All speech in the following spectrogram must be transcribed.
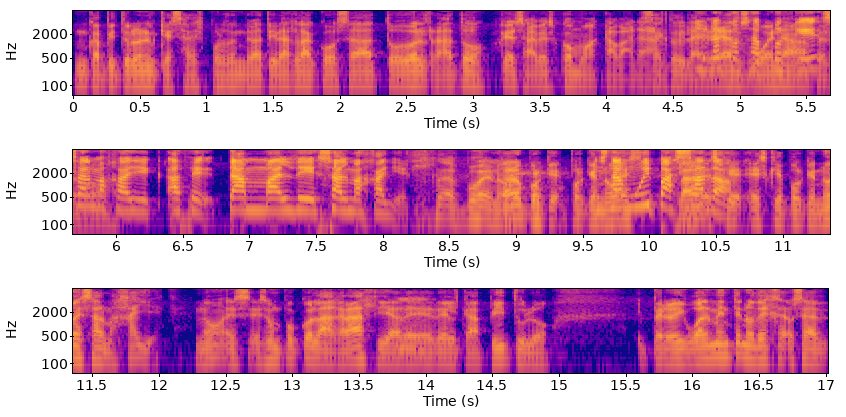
un capítulo en el que sabes por dónde va a tirar la cosa todo el rato. Que sabes cómo acabará. Exacto, y la y idea una cosa, es buena, ¿por qué pero- Salma Hayek hace tan mal de Salma Hayek? bueno, Claro, porque, porque no Está es, muy claro, pasada. es, que, es que porque no es Salma Hayek, ¿no? Es, es un poco la gracia de- Mm. del capítulo. Pero igualmente no deja, o sea,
